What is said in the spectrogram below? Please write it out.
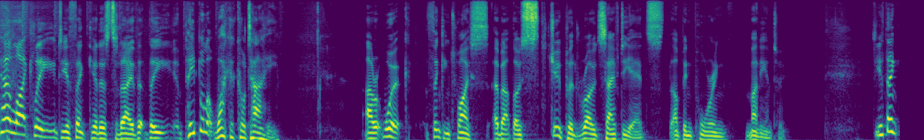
How likely do you think it is today that the people at Waka Kotahi are at work thinking twice about those stupid road safety ads I've been pouring money into? Do you think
